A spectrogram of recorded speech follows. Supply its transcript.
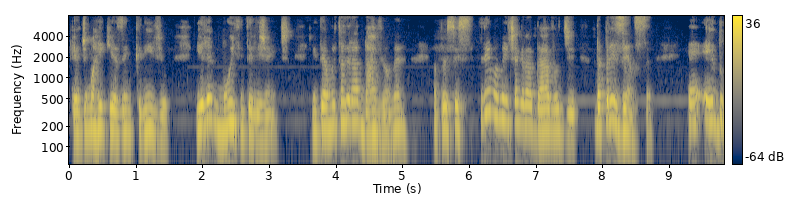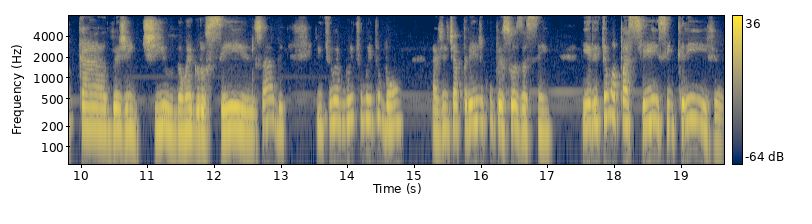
Que é de uma riqueza incrível. E ele é muito inteligente. Então, é muito agradável, né? É uma pessoa extremamente agradável de, da presença é educado, é gentil, não é grosseiro, sabe? Então é muito, muito bom. A gente aprende com pessoas assim. E ele tem uma paciência incrível.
